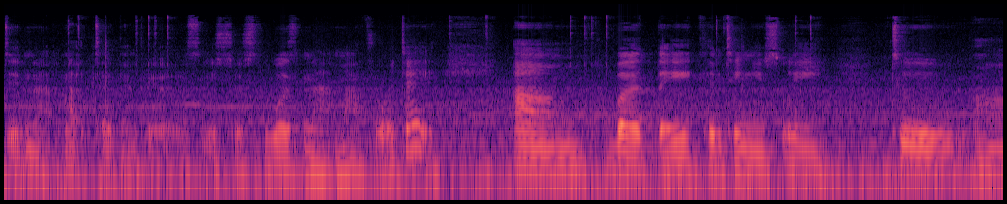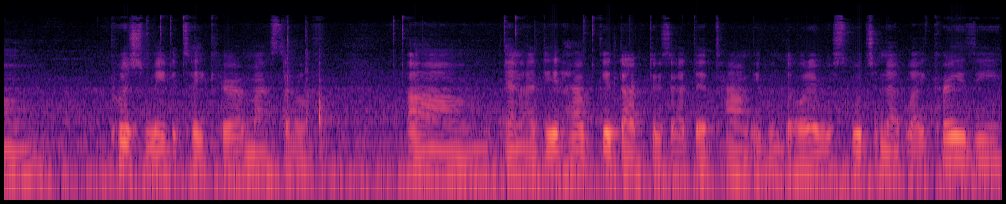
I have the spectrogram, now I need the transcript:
did not like taking pills. It just was not my forte. Um, but they continuously to um, push me to take care of myself. Um, and I did have good doctors at that time, even though they were switching up like crazy,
